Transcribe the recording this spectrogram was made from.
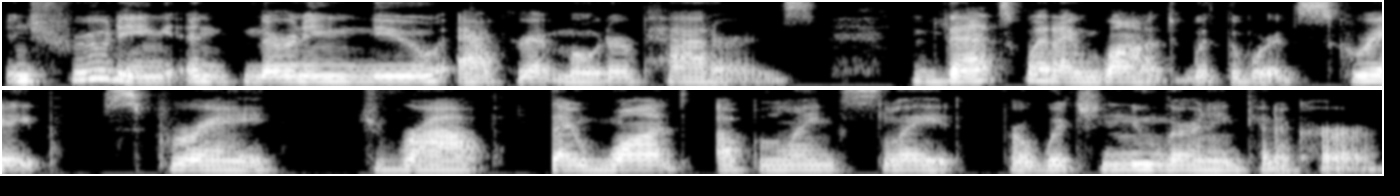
intruding and learning new accurate motor patterns. That's what I want with the word scrape, spray, drop. I want a blank slate for which new learning can occur.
